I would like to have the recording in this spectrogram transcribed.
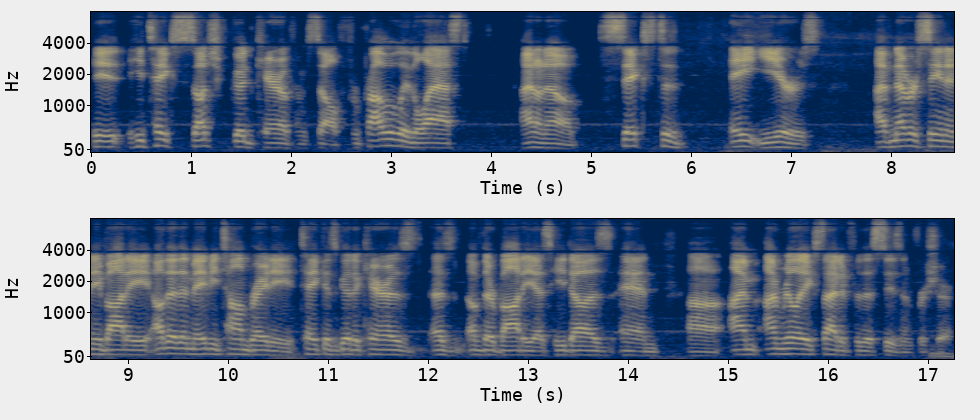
He he takes such good care of himself for probably the last, I don't know, six to eight years. I've never seen anybody other than maybe Tom Brady take as good a care as, as of their body as he does, and uh, I'm I'm really excited for this season for sure.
